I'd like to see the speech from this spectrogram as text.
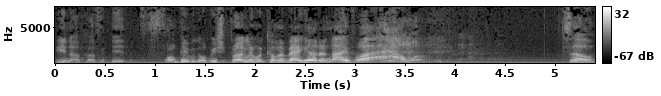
You know, because some people going to be struggling with coming back here tonight for an hour. So,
